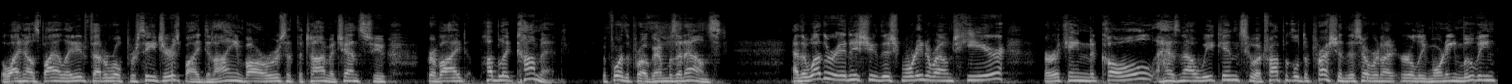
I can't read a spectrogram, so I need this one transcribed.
the White House violated federal procedures by denying borrowers at the time a chance to provide public comment before the program was announced. And the weather an issue this morning around here. Hurricane Nicole has now weakened to a tropical depression this overnight early morning, moving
